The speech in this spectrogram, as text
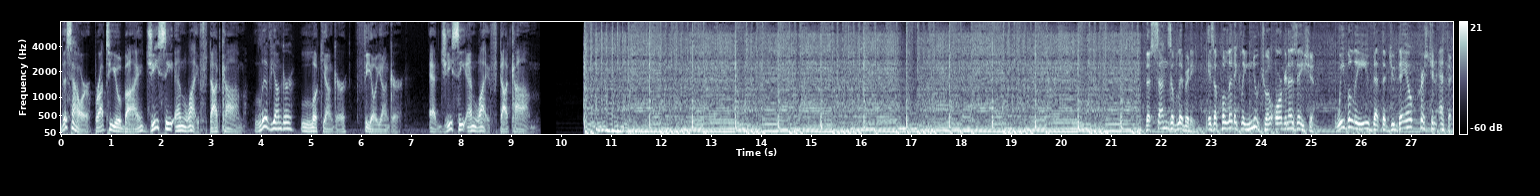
This hour brought to you by GCNLife.com. Live younger, look younger, feel younger at GCNLife.com. The Sons of Liberty is a politically neutral organization. We believe that the Judeo Christian ethic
